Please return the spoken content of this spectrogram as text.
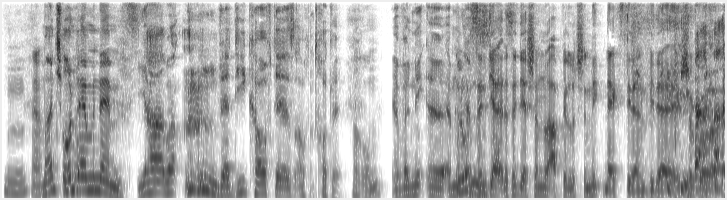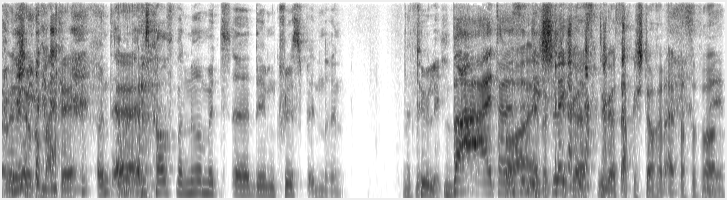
Manchmal Und M&M's. Ja, aber wer die kauft, der ist auch ein Trottel. Warum? Ja, weil äh, Das M&M's sind ja, das sind ja schon nur abgelutschte Knickknacks, die dann wieder äh, Schoko, mit Schokomantel. und äh, M&M's kauft man nur mit äh, dem Crisp innen drin. Natürlich. Bah, Alter, das Boah, sind ey, die wirklich, du, gehörst, du gehörst abgestochen einfach sofort. Nee,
